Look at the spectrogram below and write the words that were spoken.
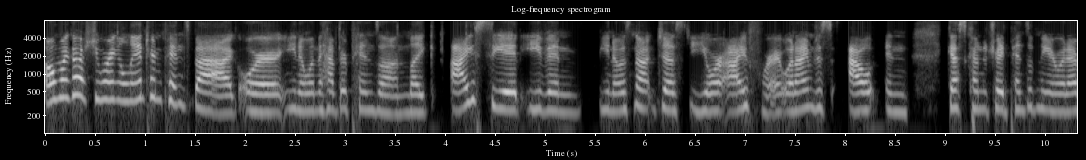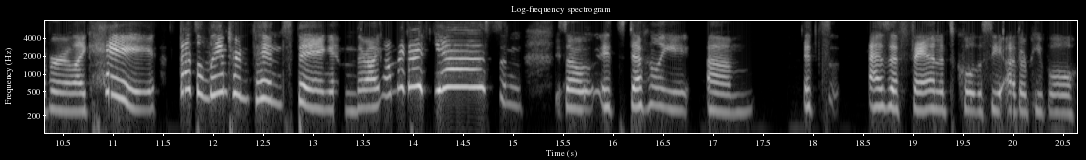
oh my gosh, you're wearing a lantern pins bag, or you know, when they have their pins on, like I see it even, you know, it's not just your eye for it. When I'm just out and guests come to trade pins with me or whatever, like, hey, that's a lantern pins thing, and they're like, oh my god, yes, and so it's definitely, um, it's as a fan, it's cool to see other people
